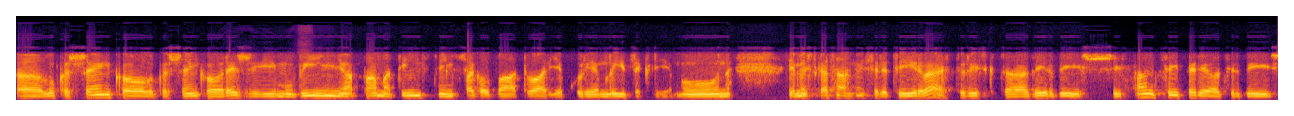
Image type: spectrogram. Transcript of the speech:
Lukašenko, Lukašenko režīmu, viņa pamatinstinktu saglabāt ar jebkuriem līdzekļiem. Un, ja mēs skatāmies arī tīri vēsturiski, tad ir bijis šis sankciju periods, ir bijis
